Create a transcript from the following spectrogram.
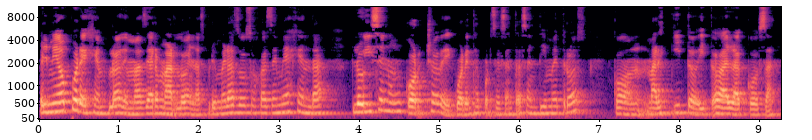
El mío, por ejemplo, además de armarlo en las primeras dos hojas de mi agenda, lo hice en un corcho de 40 por 60 centímetros con marquito y toda la cosa.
